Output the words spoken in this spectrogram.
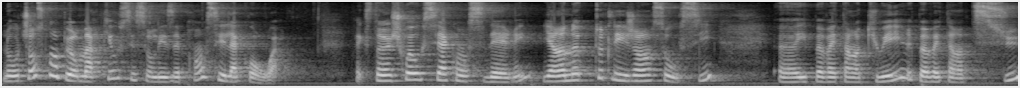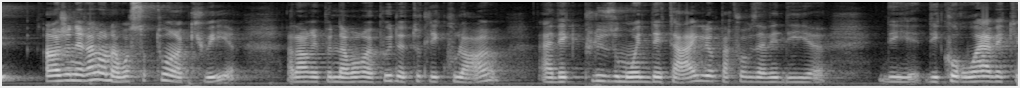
L'autre chose qu'on peut remarquer aussi sur les éperons, c'est la courroie. Fait que c'est un choix aussi à considérer. Il y en a de tous les genres, ça aussi. Euh, ils peuvent être en cuir, ils peuvent être en tissu. En général, on en voit surtout en cuir. Alors, il peut y en avoir un peu de toutes les couleurs avec plus ou moins de détails. Parfois, vous avez des, euh, des, courroies avec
